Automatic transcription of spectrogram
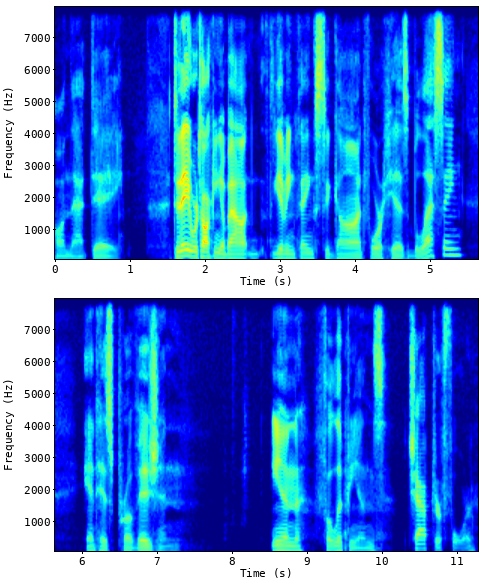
on that day. Today, we're talking about giving thanks to God for His blessing and His provision. In Philippians chapter 4,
